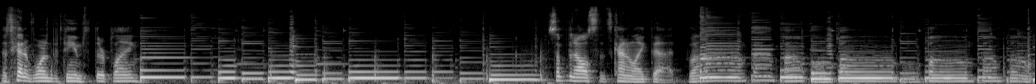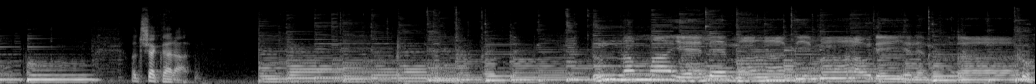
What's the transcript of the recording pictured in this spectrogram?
That's kind of one of the themes that they're playing. Something else that's kind of like that. Let's check that out. Cool.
